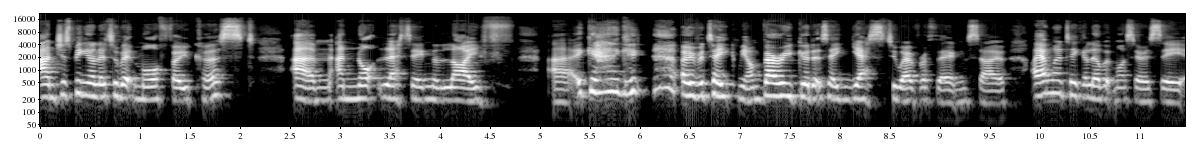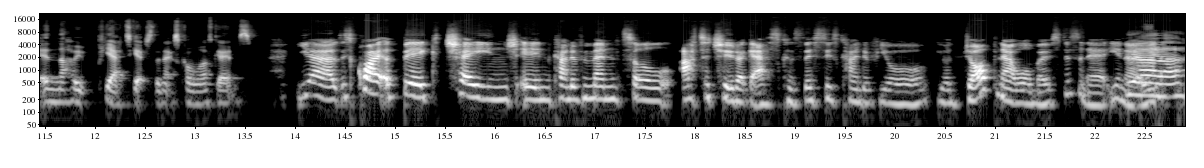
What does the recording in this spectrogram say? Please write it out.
and just being a little bit more focused um, and not letting life uh, again overtake me. I'm very good at saying yes to everything. So I am going to take a little bit more seriously in the hope, yeah, to get to the next Commonwealth Games. Yeah, it's quite a big change in kind of mental attitude, I guess, because this is kind of your your job now, almost, isn't it? You know, yeah.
